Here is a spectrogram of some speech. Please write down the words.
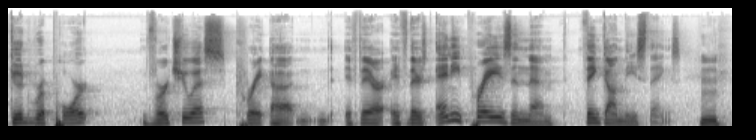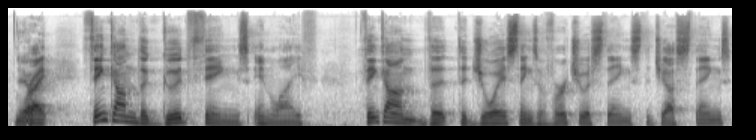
good report, virtuous. Pra- uh, if there, are, if there's any praise in them, think on these things. yeah. Right. Think on the good things in life. Think on the the joyous things, the virtuous things, the just things.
